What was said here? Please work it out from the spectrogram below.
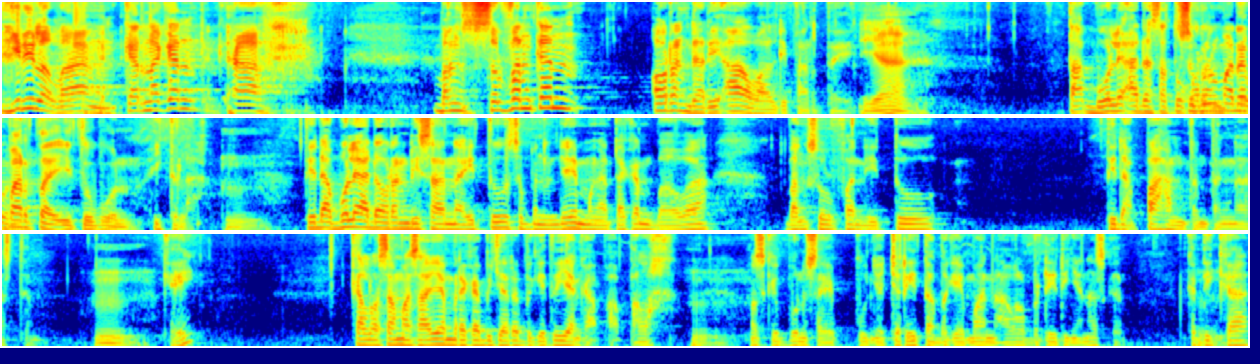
gini loh bang karena kan ah, bang Sulpan kan orang dari awal di partai Iya. tak boleh ada satu Sebelum orang ada pun- partai itu pun. itulah tidak boleh ada orang di sana itu sebenarnya yang mengatakan bahwa bang Sulfan itu tidak paham tentang Nasdem Hmm. Oke. Kalau sama saya mereka bicara begitu ya nggak apa-apa lah. Meskipun saya punya cerita bagaimana awal berdirinya Nasdem. Ketika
